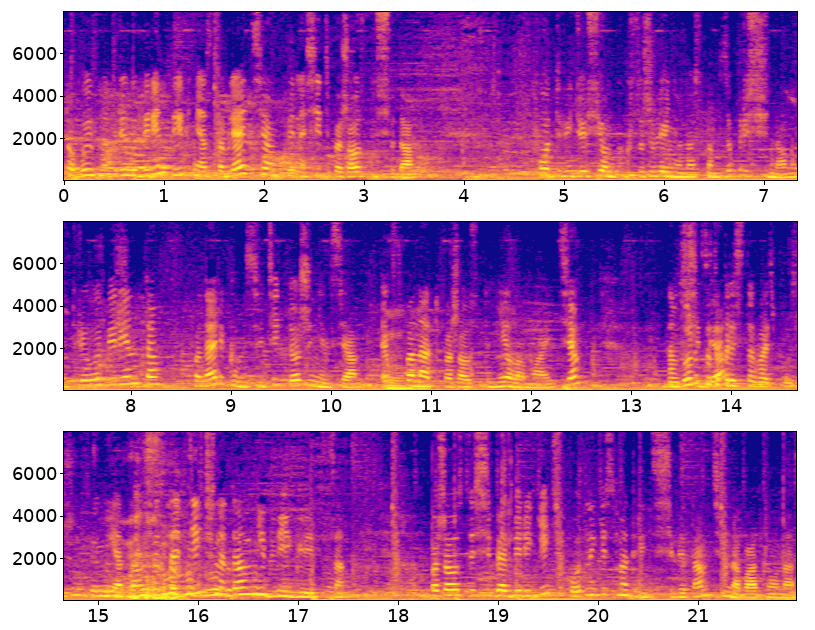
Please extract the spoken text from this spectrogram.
то вы внутри лабиринта их не оставляйте, приносите, пожалуйста, сюда. Фото-видеосъемка, к сожалению, у нас там запрещена внутри лабиринта. Фонариками светить тоже нельзя. Экспонаты, пожалуйста, не ломайте. Там тоже кто-то приставать будет? Нет, там же статично, там не двигается. Пожалуйста, себя берегите, под ноги смотрите себе, там темновато у нас.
